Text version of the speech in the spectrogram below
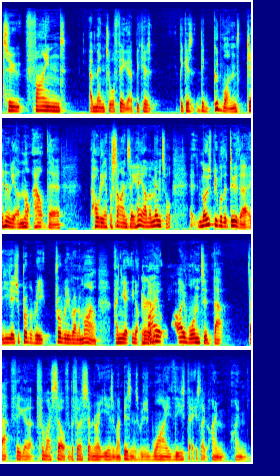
to find a mentor figure because because the good ones generally are not out there holding up a sign saying, "Hey, I'm a mentor." Most people that do that, they should probably probably run a mile. And yet, you know, I I wanted that that figure for myself for the first seven or eight years of my business, which is why these days, like I'm I'm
